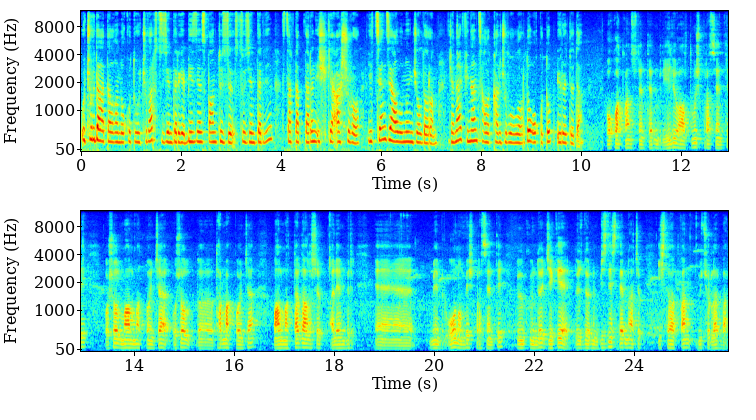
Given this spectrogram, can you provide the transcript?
Учурда аталган окутуучулар студенттерге бизнес план түзүү студенттердин стартаптарын ишке ашыруу лицензия алуунун жолдорун жана финансылык каржылоолорду окутуп үйрөтүүдө окуп аткан студенттердин бир элүү алтымыш проценти ошол маалымат боюнча ошол тармак боюнча маалыматтарды алышып ал эми бир мен бир он он беш проценти бүгүнкү күндө жеке өздөрүнүн бизнестерин ачып иштеп аткан учурлар бар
